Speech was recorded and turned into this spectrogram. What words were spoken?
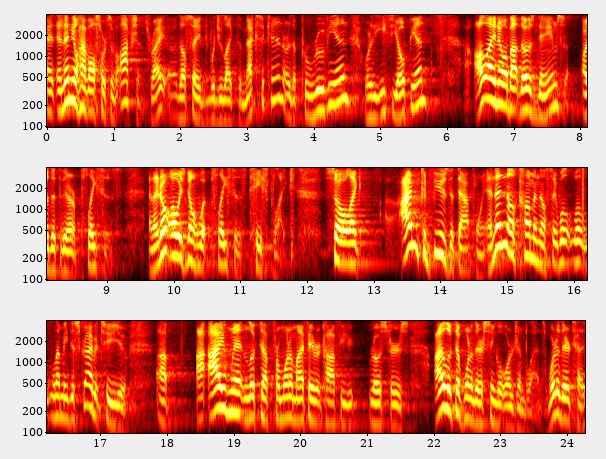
And, and, then you'll have all sorts of options, right? They'll say, Would you like the Mexican or the Peruvian or the Ethiopian? All I know about those names are that they are places. And I don't always know what places taste like. So, like, I'm confused at that point. And then they'll come and they'll say, Well, well let me describe it to you. Uh, I, I went and looked up from one of my favorite coffee roasters, I looked up one of their single origin blends. What are their t-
